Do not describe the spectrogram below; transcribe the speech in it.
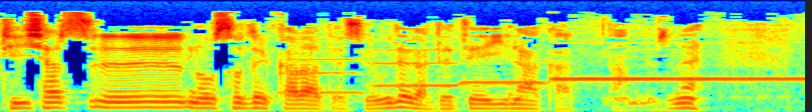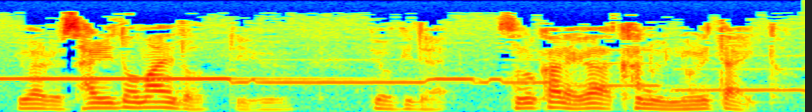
T シャツの袖からですね腕が出ていなかったんです。ねいわゆるサリドマイドっていう病気でその彼がカヌーに乗りたいと。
